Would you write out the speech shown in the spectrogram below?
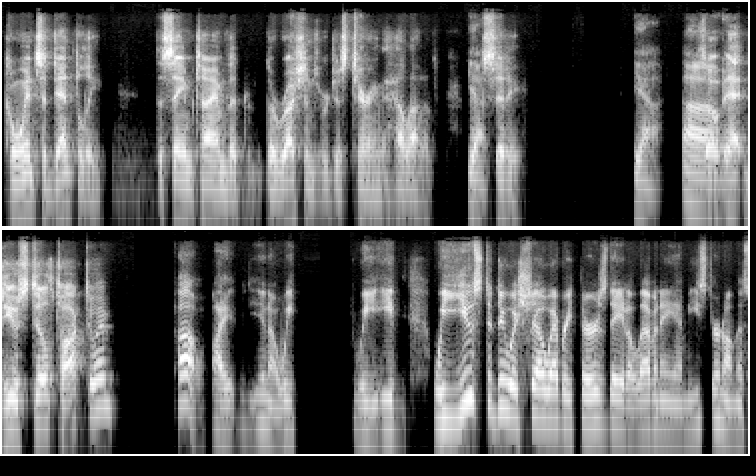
coincidentally the same time that the Russians were just tearing the hell out of that Yes. city. yeah. so, Um, uh, do you still talk to him? Oh, I you know we we eat, we used to do a show every Thursday at 11 a.m. Eastern on this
